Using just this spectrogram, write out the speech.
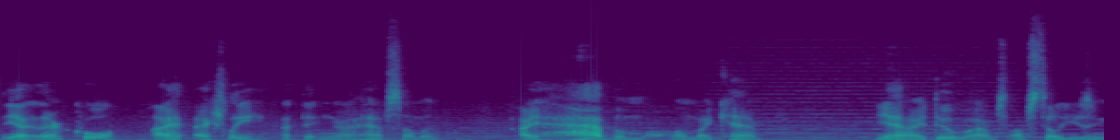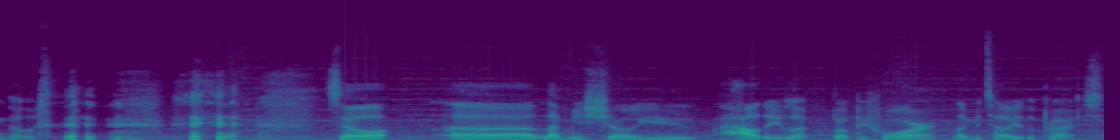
yeah, they're cool. I actually, I think I have some. I have them on my camp. Yeah, I do. I'm, I'm still using those. so uh, let me show you how they look. But before, let me tell you the price.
